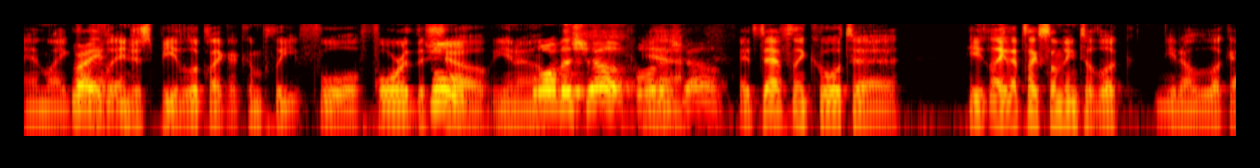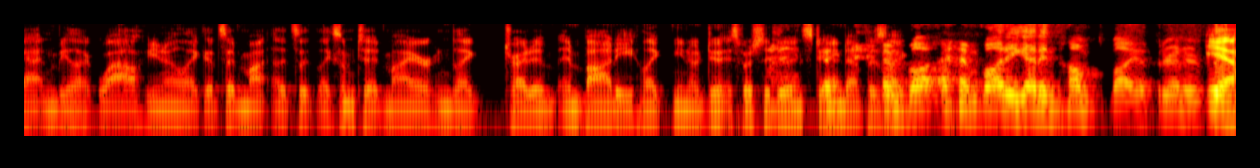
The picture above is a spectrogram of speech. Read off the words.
and like Right. and just be look like a complete fool for the Fool. show. You know, for the show, for Yeah. the show. it's definitely cool to he's like that's like something to look you know look at and be like wow you know like it's admi- it's like something to admire and like try to embody like you know do especially doing stand up is like bo- and body getting humped by a 350 Yeah.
